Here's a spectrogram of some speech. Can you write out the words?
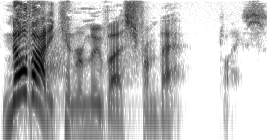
Nobody can remove us from that place.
